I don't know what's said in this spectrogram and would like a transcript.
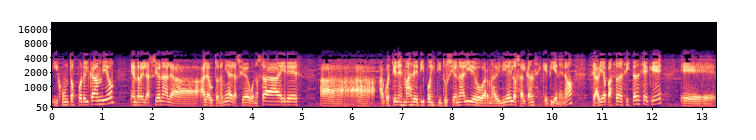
y Juntos por el Cambio en relación a la, a la autonomía de la Ciudad de Buenos Aires, a, a, cuestiones más de tipo institucional y de gobernabilidad y los alcances que tiene, ¿no? Se había pasado en esa instancia que, eh,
